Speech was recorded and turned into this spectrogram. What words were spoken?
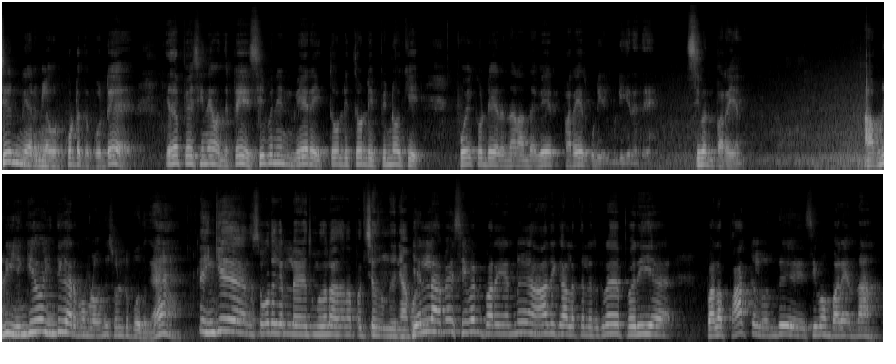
சிஎம் நேரங்களில் ஒரு கூட்டத்தை போட்டு ஏதோ பேசினே வந்துட்டு சிவனின் வேரை தோண்டி தோண்டி பின்னோக்கி போய்க்கொண்டே இருந்தால் அந்த வேர் பறையர்குடியில் முடிகிறது. சிவன் பறையன். அப்படின்னு எங்கேயோ இந்திகார பொம்பளை வந்து சொல்லிட்டு போதுங்க. இல்லை இங்கே அந்த சோதகரில் எழுதும் முதல்ல அதெல்லாம் பதிச்சது வந்து ஞாபகம். எல்லாமே சிவன் பறையன்னு ஆதி காலத்தில் இருக்கிற பெரிய பல பாக்கள் வந்து சிவன் பறையன் தான்.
